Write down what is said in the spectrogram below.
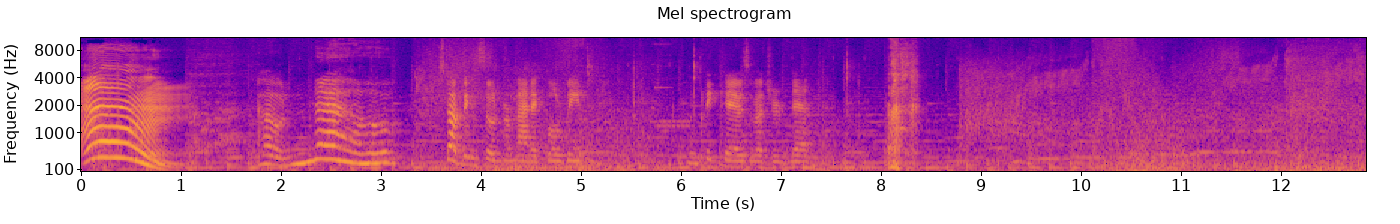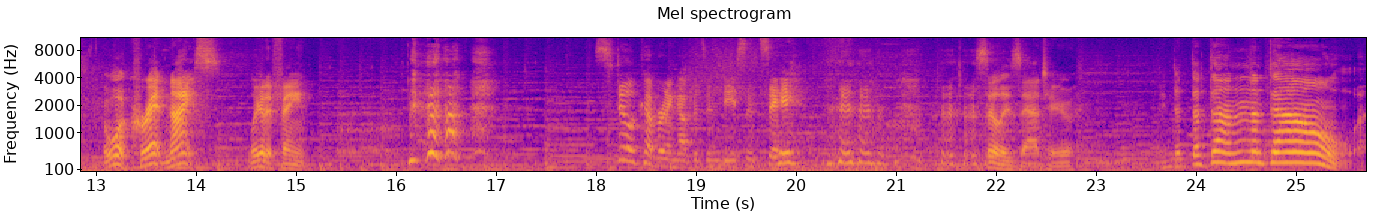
Mmm. oh no! Stop being so dramatic, Volbeat. Nobody cares about your death. Oh, a crit. Nice. Look at it faint. Still covering up its indecency. Silly Xatu. Da-da-da-da-da.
